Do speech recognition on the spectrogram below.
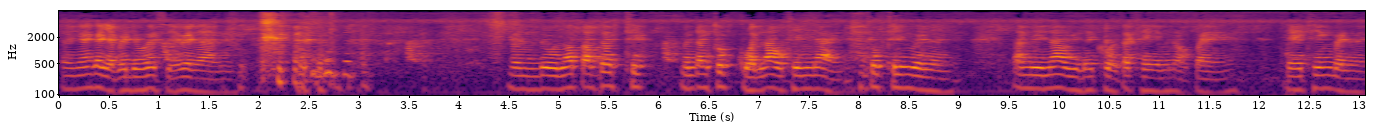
ถ้างั้นก็อย่าไปดูให้เสียเวลาเลยมันดูแล้วปั๊บต้องทิ้งมันต้องทุบขวดเหล้าทิ้งได้ ทุบทิ้งไปเลย ถ้ามีเหล้าอยู่ในขวดก็เทมันออกไป เททิ้งไปเลย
